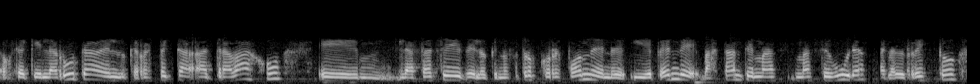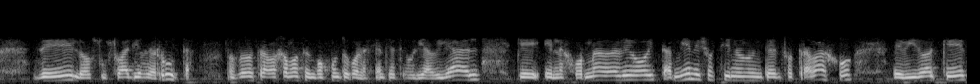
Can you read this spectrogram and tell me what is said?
o sea que la ruta en lo que respecta al trabajo eh, las hace de lo que nosotros corresponden y depende bastante más, más segura para el resto de los usuarios de ruta. Nosotros trabajamos en conjunto con la Agencia de Seguridad Vial, que en la jornada de hoy también ellos tienen un intenso trabajo debido a que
